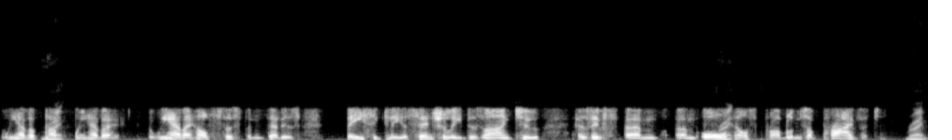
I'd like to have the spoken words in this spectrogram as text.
we have a right. we have a we have a health system that is basically essentially designed to as if um, um, all right. health problems are private. Right.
